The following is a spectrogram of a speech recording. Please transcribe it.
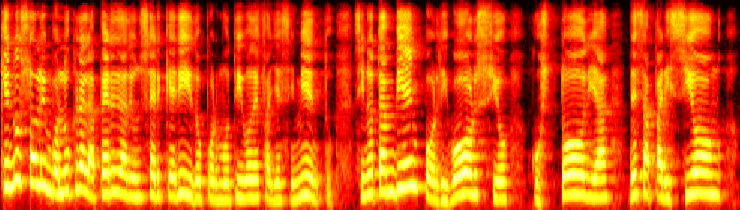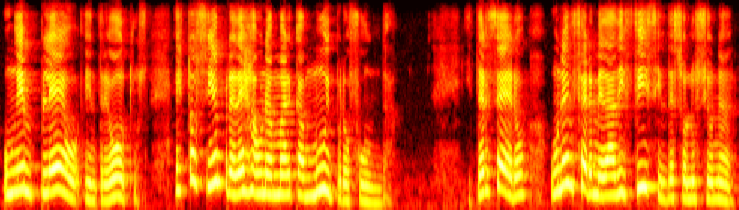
que no solo involucra la pérdida de un ser querido por motivo de fallecimiento, sino también por divorcio, custodia, desaparición, un empleo, entre otros. Esto siempre deja una marca muy profunda. Y tercero, una enfermedad difícil de solucionar.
